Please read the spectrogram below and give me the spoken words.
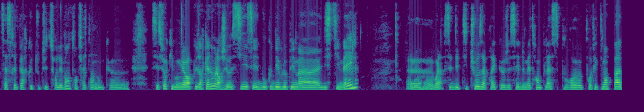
ça se répercute tout de suite sur les ventes en fait. Hein, donc c'est sûr qu'il vaut mieux avoir plusieurs canaux. Alors j'ai aussi essayé de beaucoup développer ma liste email. Voilà, c'est des petites choses après que j'essaie de mettre en place pour, pour effectivement pas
